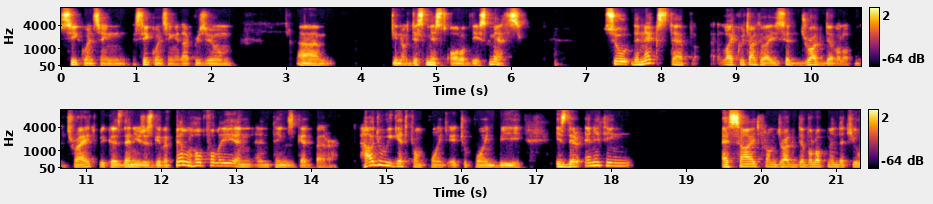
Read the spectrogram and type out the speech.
sequencing sequencing it i presume um, you know dismissed all of these myths. So the next step like we talked about you said drug development right? Because then you just give a pill hopefully and and things get better. How do we get from point a to point b? Is there anything aside from drug development that you're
